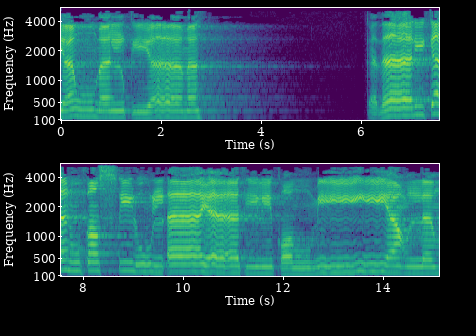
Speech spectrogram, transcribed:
يَوْمَ الْقِيَامَةِ ۗ. كَذَٰلِكَ نُفَصِّلُ الْآيَاتِ لِقَوْمٍ يَعْلَمُونَ.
